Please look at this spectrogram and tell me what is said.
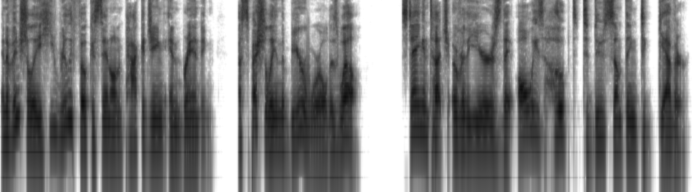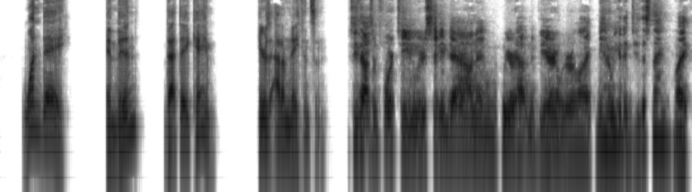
And eventually, he really focused in on packaging and branding, especially in the beer world as well. Staying in touch over the years, they always hoped to do something together one day. And then that day came. Here's Adam Nathanson. 2014, we were sitting down and we were having a beer and we were like, man, are we going to do this thing? Like,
